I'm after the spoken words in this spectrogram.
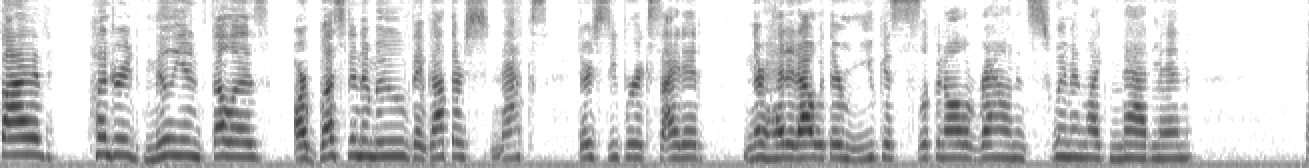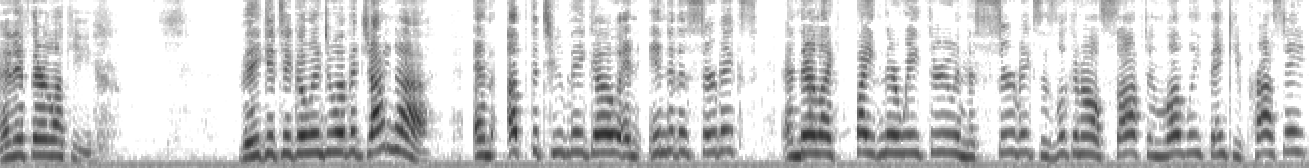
500 million fellas are busting a move. They've got their snacks. They're super excited. And they're headed out with their mucus slipping all around and swimming like madmen. And if they're lucky, they get to go into a vagina. And up the tube they go and into the cervix and they're like fighting their way through, and the cervix is looking all soft and lovely. Thank you, prostate.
